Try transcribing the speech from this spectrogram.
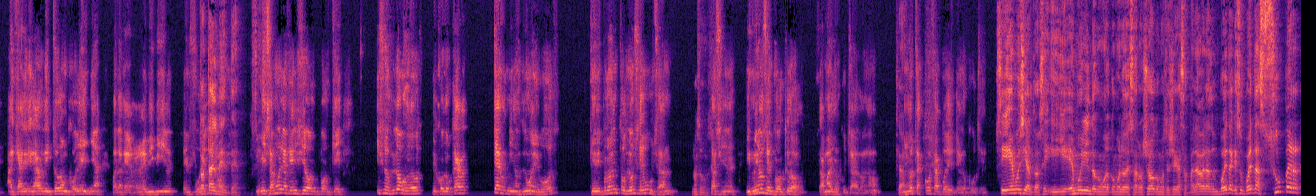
y hay que agregarle tronco leña para que revivir el fuego. ¿no? Totalmente. Sí, Y me sí. llamó la atención porque esos logros de colocar términos nuevos que de pronto no se usan, No somos. casi, y menos el folclore, jamás lo he escuchado, ¿no? Claro. En otras cosas puede que lo escuchen. Sí, es muy cierto, sí, y, y es muy lindo cómo, cómo lo desarrolló, cómo se llega a esa palabra de un poeta que es un poeta súper...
